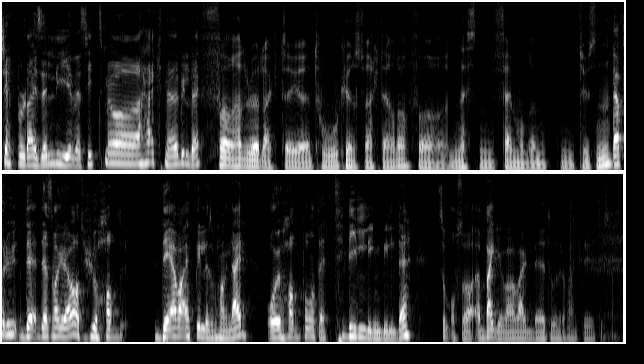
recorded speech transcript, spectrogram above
jeopardise livet sitt med å hacke ned bildet. For hadde du ødelagt eh, to kunstverk der, da, for nesten 500 000? Ja, for hun, det, det som var greia, var at hun hadde Det var et bilde som hang der, og hun hadde på en måte et tvillingbilde, som også Begge var verdt 250 000.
